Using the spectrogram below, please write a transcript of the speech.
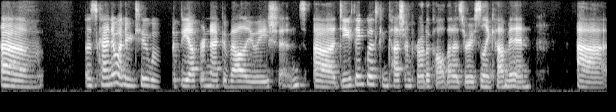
Um, I was kind of wondering too with the upper neck evaluations. Uh, do you think with concussion protocol that has recently come in uh,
